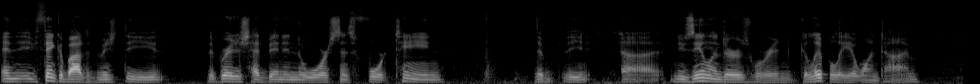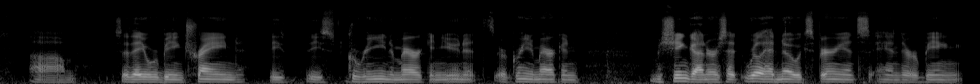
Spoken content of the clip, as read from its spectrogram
And if you think about it, the, the, the British had been in the war since 14. The, the uh, New Zealanders were in Gallipoli at one time, um, so they were being trained. These these green American units or green American machine gunners that really had no experience, and they were being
